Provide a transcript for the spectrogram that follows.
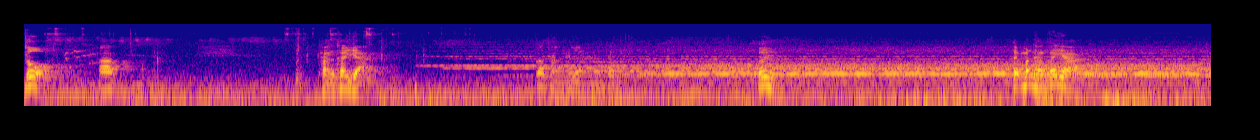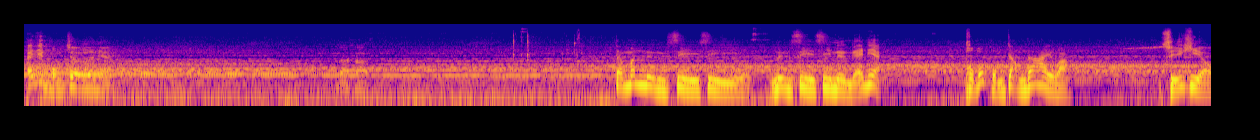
โดครับถังขยะ ก็ถังขยะอาจารย์ เฮ้ย แต่มันถังขยะ ไอ้ที่ผมเจอเนี่ยนะครับ แต่มันหนึ่งสี่สี่หนึ่งสี่สี่หนึ่งไอ้เนี่ย ผมว่าผมจำได้ว่ะ สีเขียว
